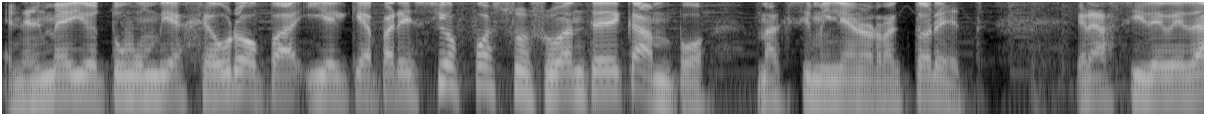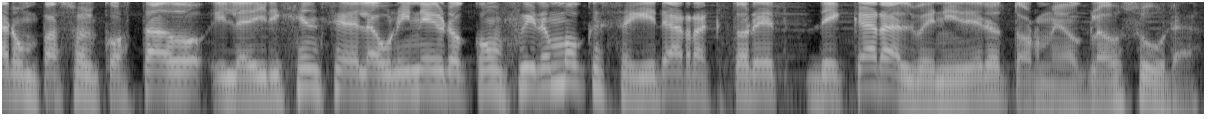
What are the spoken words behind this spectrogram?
En el medio tuvo un viaje a Europa y el que apareció fue su ayudante de campo, Maximiliano Ractoret. Graci debe dar un paso al costado y la dirigencia del Aurinegro confirmó que seguirá Ractoret de cara al venidero torneo clausura.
